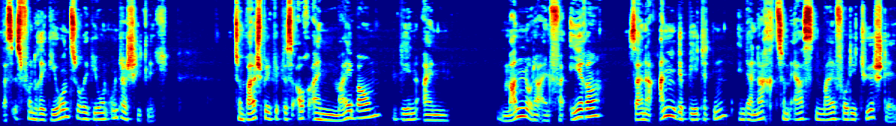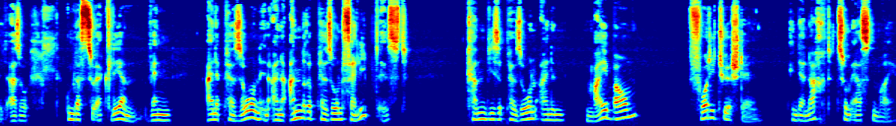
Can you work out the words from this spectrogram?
Das ist von Region zu Region unterschiedlich. Zum Beispiel gibt es auch einen Maibaum, den ein Mann oder ein Verehrer seiner Angebeteten in der Nacht zum 1. Mai vor die Tür stellt. Also, um das zu erklären, wenn eine Person in eine andere Person verliebt ist, kann diese Person einen Maibaum vor die Tür stellen, in der Nacht zum 1. Mai.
